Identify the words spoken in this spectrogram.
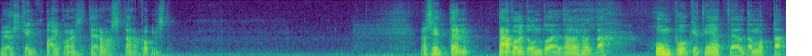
myöskin paikoin sitä tervassa tarpumista. No sitten tämä voi tuntua jo tällaiselta humpuukitieteeltä, mutta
